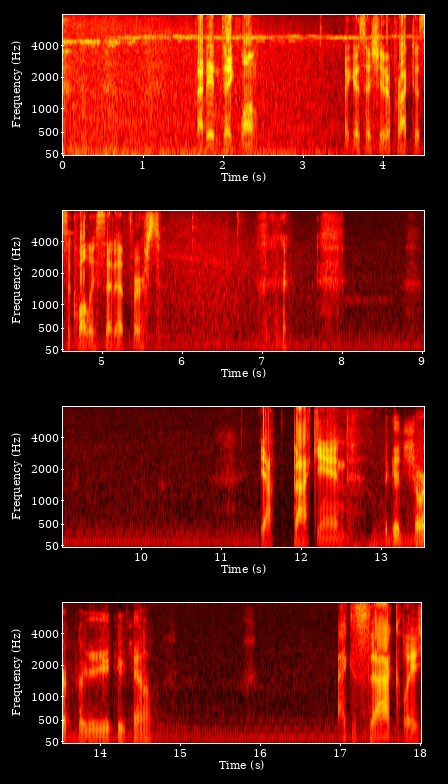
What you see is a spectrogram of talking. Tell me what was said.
That didn't take long. I guess I should have practiced the quali setup first. yeah, back end. It's a good short for your YouTube channel. Exactly,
